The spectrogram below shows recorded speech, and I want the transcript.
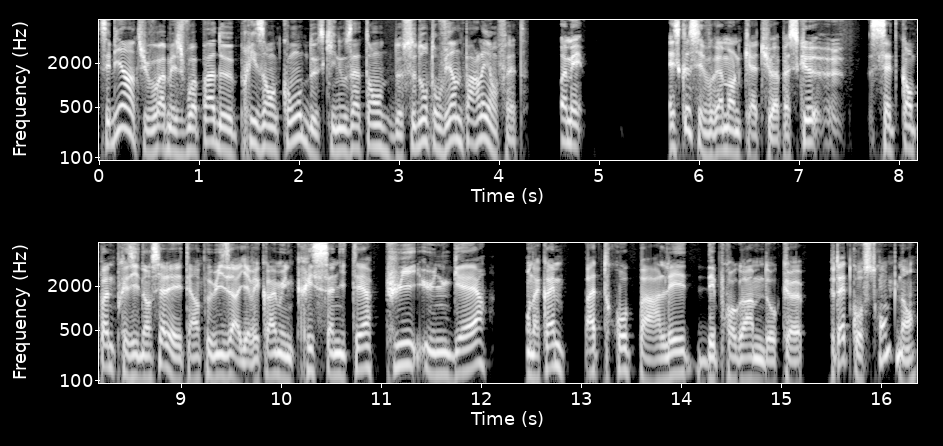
C'est bien, tu vois, mais je vois pas de prise en compte de ce qui nous attend, de ce dont on vient de parler en fait. Ouais, mais est-ce que c'est vraiment le cas, tu vois? Parce que euh, cette campagne présidentielle, elle était un peu bizarre. Il y avait quand même une crise sanitaire, puis une guerre. On n'a quand même pas trop parlé des programmes, donc euh, peut-être qu'on se trompe, non?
